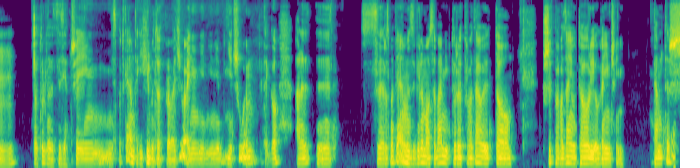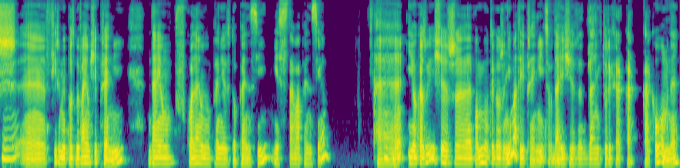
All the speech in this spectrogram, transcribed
Mhm. To trudna decyzja. Czyli nie spotkałem takiej firmy, która wprowadziła i nie, nie, nie, nie czułem tego, ale y, z, rozmawiałem z wieloma osobami, które wprowadzały to przy wprowadzaniu teorii ograniczeń. Tam też mhm. e, firmy pozbywają się premii, dają, wkładają tą premię do pensji, jest stała pensja. E, mhm. I okazuje się, że pomimo tego, że nie ma tej premii, co wydaje się dla niektórych kar kar karkołomne,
